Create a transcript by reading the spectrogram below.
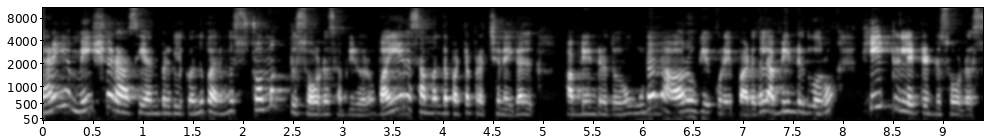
நிறைய மேஷ ராசி அன்பர்களுக்கு வந்து பாருங்க ஸ்டொமக் டிசார்டர்ஸ் அப்படின்னு வரும். வயிறு சம்பந்தப்பட்ட பிரச்சனைகள் அப்படின்றது வரும். உடல் ஆரோக்கிய குறைபாடுகள் அப்படின்றது வரும். ஹீட் ரிலேட்டட் டிசார்டர்ஸ்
